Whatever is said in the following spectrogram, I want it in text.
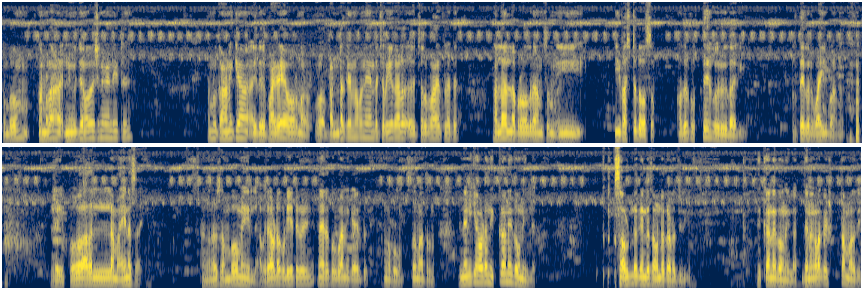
സംഭവം നമ്മളെ ന്യൂ ജനറേഷന് വേണ്ടിയിട്ട് നമ്മൾ കാണിക്കാൻ ഇത് പഴയ ഓർമ്മകൾ പണ്ടൊക്കെ എന്ന് പറഞ്ഞാൽ എന്റെ ചെറിയ കാല ചെറുപ്രായത്തിലൊക്കെ നല്ല നല്ല പ്രോഗ്രാംസും ഈ ഈ ഫസ്റ്റ് ദിവസം അതൊരു പ്രത്യേക ഒരു ഇതായിരിക്കും. പ്രത്യേക ഒരു വൈബാണ് പക്ഷേ ഇപ്പോൾ അതെല്ലാം മൈനസായി അങ്ങനെ ഒരു സംഭവമേ ഇല്ല. അവരവിടെ കുടിയേറ്റ് കഴിഞ്ഞ് നേരെ കുർബാനയ്ക്കായിട്ട് അങ്ങ് പോകും. അത് മാത്രം പിന്നെ എനിക്ക് അവിടെ നിൽക്കാനേ തോന്നിയില്ല. സൗണ്ടൊക്കെ എന്റെ സൗണ്ടൊക്കെ അടച്ചിരിക്കും. നിൽക്കാനേ തോന്നിയില്ല. ജനങ്ങളൊക്കെ ഇഷ്ടം മാതിരി.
